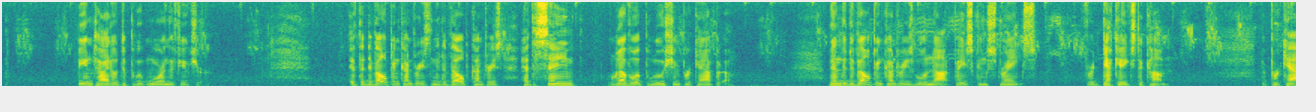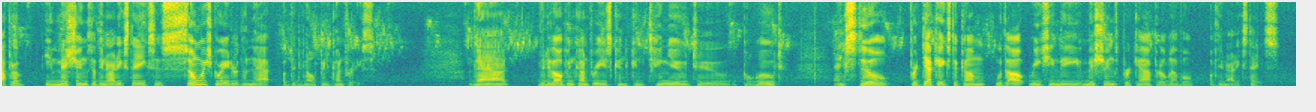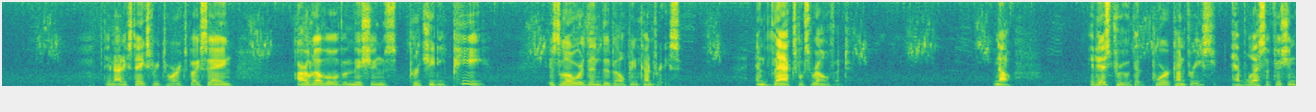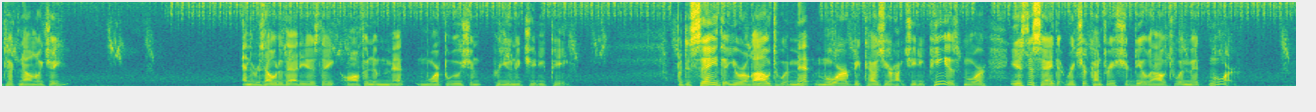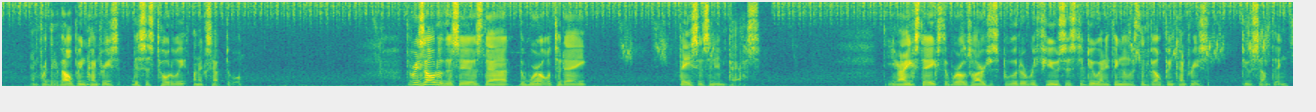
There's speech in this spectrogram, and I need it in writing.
be entitled to pollute more in the future. If the developing countries and the developed countries had the same level of pollution per capita, then the developing countries will not face constraints for decades to come. The per capita emissions of the United States is so much greater than that of the developing countries that the developing countries can continue to pollute and still, for decades to come, without reaching the emissions per capita level of the United States. The United States retorts by saying our level of emissions per GDP is lower than developing countries. And that's what's relevant. Now, it is true that poorer countries have less efficient technology And the result of that is they often emit more pollution per unit GDP. But to say that you're allowed to emit more because your GDP is more is to say that richer countries should be allowed to emit more. And for the developing countries, this is totally unacceptable. The result of this is that the world today faces an impasse. The United States, the world's largest polluter, refuses to do anything unless the developing countries do something.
